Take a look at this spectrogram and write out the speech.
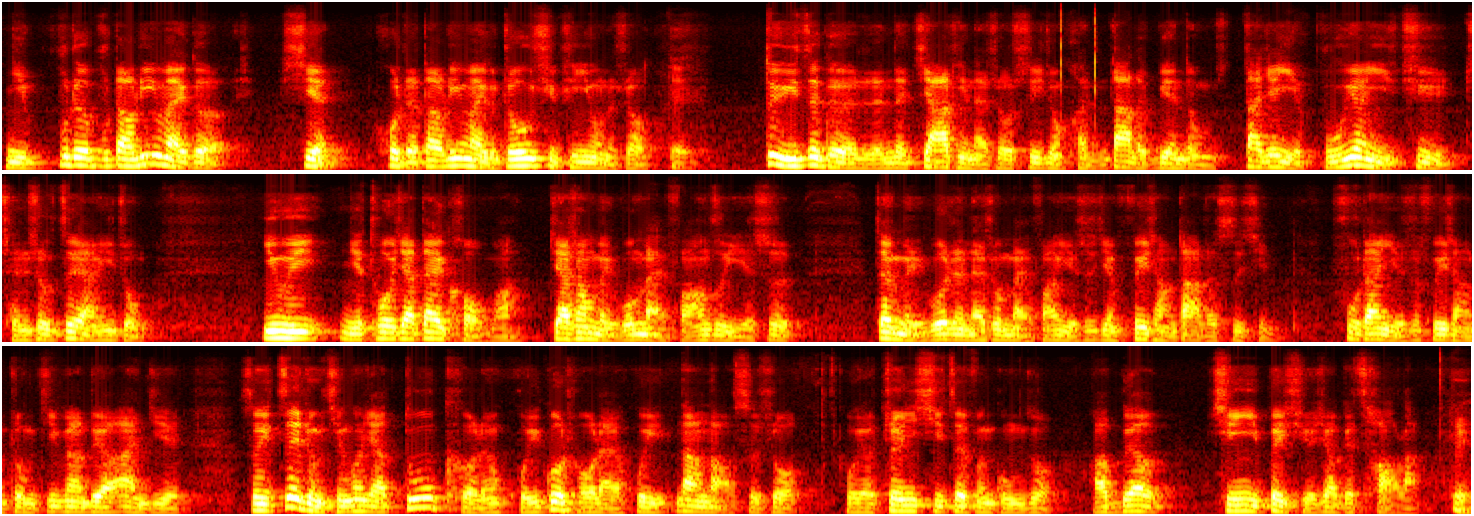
你不得不到另外一个县或者到另外一个州去聘用的时候，对，对于这个人的家庭来说是一种很大的变动，大家也不愿意去承受这样一种，因为你拖家带口嘛，加上美国买房子也是，在美国人来说买房也是件非常大的事情。负担也是非常重，基本上都要按揭，所以这种情况下都可能回过头来会让老师说，我要珍惜这份工作，而不要轻易被学校给炒了。对，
